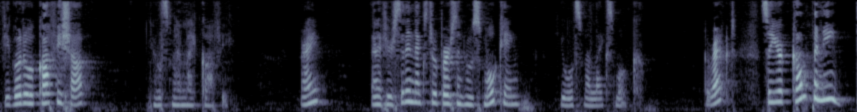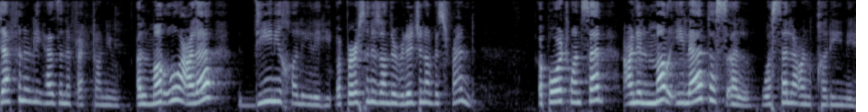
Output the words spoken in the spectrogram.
If you go to a coffee shop, you will smell like coffee. Right? And if you're sitting next to a person who's smoking, you will smell like smoke. Correct? So your company definitely has an effect on you. Al-mar'u ala dini khalilihi. A person is on the religion of his friend. A poet once said, عن المرء لا تسأل وسل عن قرينه.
